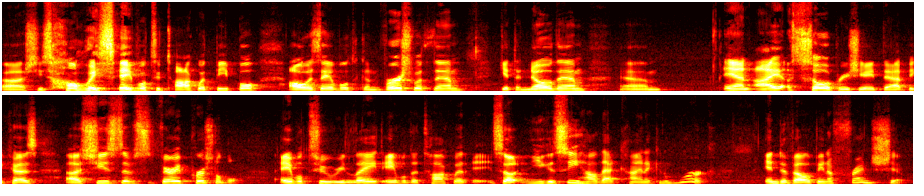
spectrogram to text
Uh, she's always able to talk with people, always able to converse with them, get to know them. Um, and I so appreciate that because uh, she's very personable, able to relate, able to talk with. So you can see how that kind of can work in developing a friendship.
